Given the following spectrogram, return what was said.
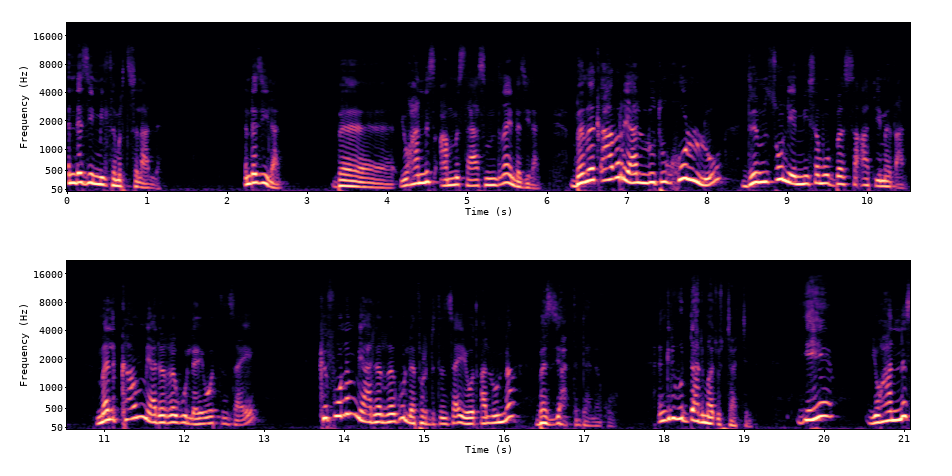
እንደዚህ የሚል ትምህርት ስላለ እንደዚህ ይላል በዮሐንስ 5 28 ላይ እንደዚህ ይላል፣ በመቃብር ያሉቱ ሁሉ ድምፁን የሚሰሙበት ሰዓት ይመጣል። መልካም ያደረጉ ለሕይወት ትንሣኤ፣ ክፉንም ያደረጉ ለፍርድ ትንሣኤ ይወጣሉና በዚህ አትደነቁ። እንግዲህ ውድ አድማጮቻችን ይሄ ዮሐንስ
